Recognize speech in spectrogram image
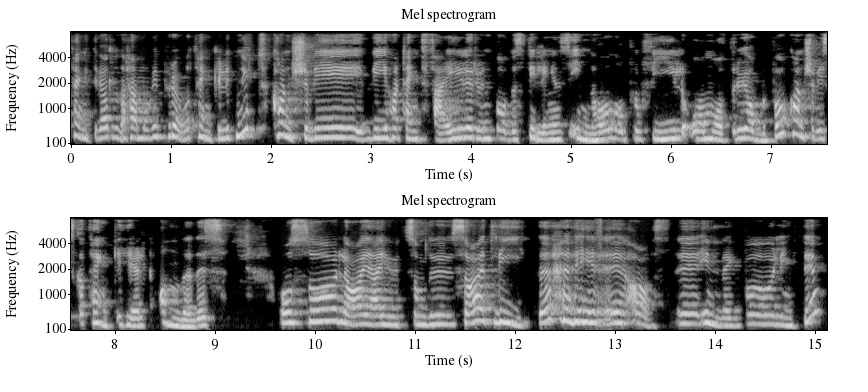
tenkte vi at her må vi prøve å tenke litt nytt. Kanskje vi, vi, har tenkt feil rundt både stillingens innhold og profil og måter å jobbe på. Kanskje vi skal tenke helt annerledes. Og så la jeg ut, som du sa, et lite innlegg på LinkedIn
